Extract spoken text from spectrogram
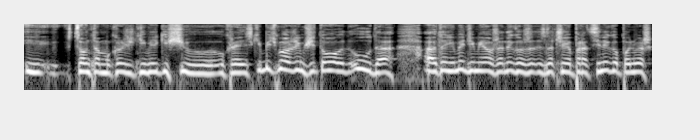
i chcą tam okrążyć niewielkie siły ukraińskie. Być może im się to uda, ale to nie będzie miało żadnego znaczenia operacyjnego, ponieważ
